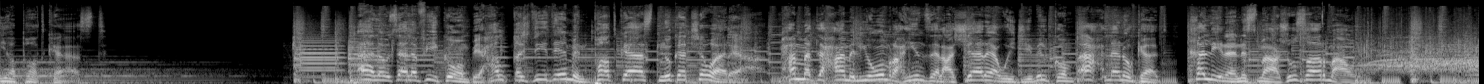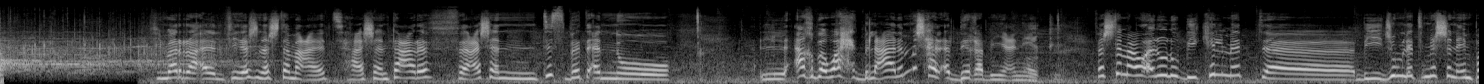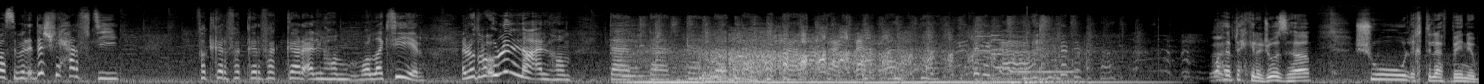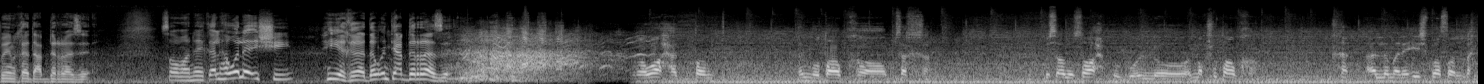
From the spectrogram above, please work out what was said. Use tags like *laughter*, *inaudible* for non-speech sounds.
رؤيا بودكاست. أهلا وسهلا فيكم بحلقة جديدة من بودكاست نكت شوارع. محمد لحام اليوم راح ينزل على الشارع ويجيب لكم أحلى نكت. خلينا نسمع شو صار معه في مرة في لجنة اجتمعت عشان تعرف عشان تثبت إنه الأغبى واحد بالعالم مش هالقد غبي يعني. أوكي. فاجتمعوا قالوا له بكلمه بجمله ميشن امبوسيبل قديش في حرف تي فكر فكر فكر قال لهم والله كثير قالوا طب قولوا لنا قال لهم واحدة بتحكي لجوزها شو الاختلاف بيني وبين غادة عبد الرازق؟ صابان هيك قالها ولا إشي هي غادة وأنت عبد الرازق واحد طنط انه طابخة مسخن بيسأله صاحبه بقول له أمك شو طابخة؟ *laughs* قال له ما نقيش بصل *laughs*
